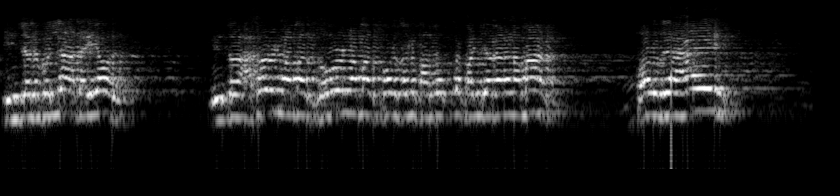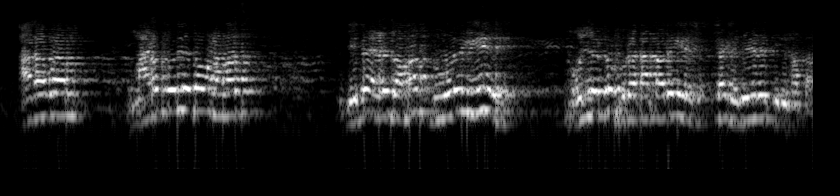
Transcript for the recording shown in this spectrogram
তিনজনে বললে আদায় কিন্তু আসর নামাজ জোর নামাজ ফরজনে পাঁচত্ব পঞ্চাগার নামাজ। ফরজে আইন আগাম মারত বললে তো নামাজ। যেটা এটা জমা দুই গিয়ে তো পুরো খাতা শেষ হয়ে গেলে তিন খাতা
